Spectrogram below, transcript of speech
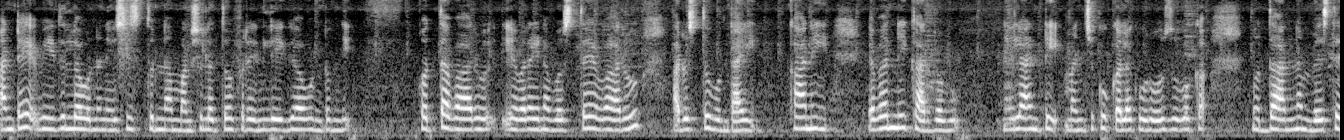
అంటే వీధుల్లో ఉన్న నివసిస్తున్న మనుషులతో ఫ్రెండ్లీగా ఉంటుంది. కొత్త వారు ఎవరైనా వస్తే వారు అరుస్తూ ఉంటాయి. కానీ ఎవరిని కర్వవు ఇలాంటి మంచి కుక్కలకు రోజు ఒక ముద్ద అన్నం వేస్తే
